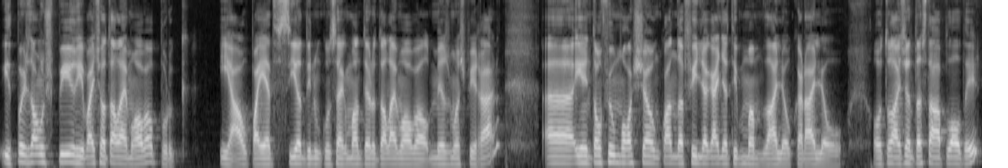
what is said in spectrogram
e depois dá um espirro e baixa o telemóvel porque e ah, o pai é deficiente e não consegue manter o telemóvel mesmo a espirrar. Ah, e então filma ao chão quando a filha ganha tipo uma medalha ou caralho, ou, ou toda a gente a está a aplaudir.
